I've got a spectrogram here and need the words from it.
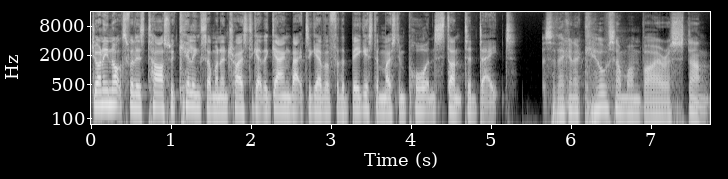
Johnny Knoxville is tasked with killing someone and tries to get the gang back together for the biggest and most important stunt to date. So they're going to kill someone via a stunt.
